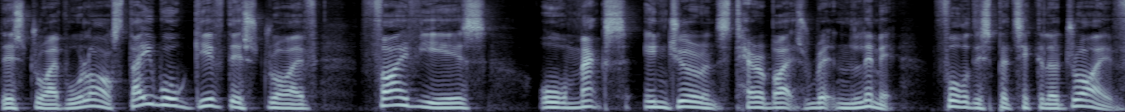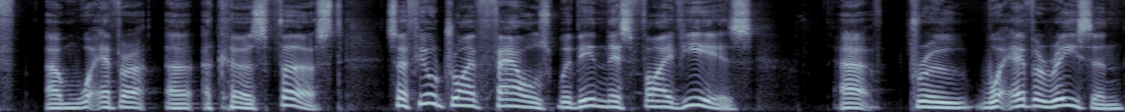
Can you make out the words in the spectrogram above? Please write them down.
this drive will last. They will give this drive five years or max endurance terabytes written limit for this particular drive, um, whatever uh, occurs first. So if your drive fails within this five years uh, through whatever reason,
